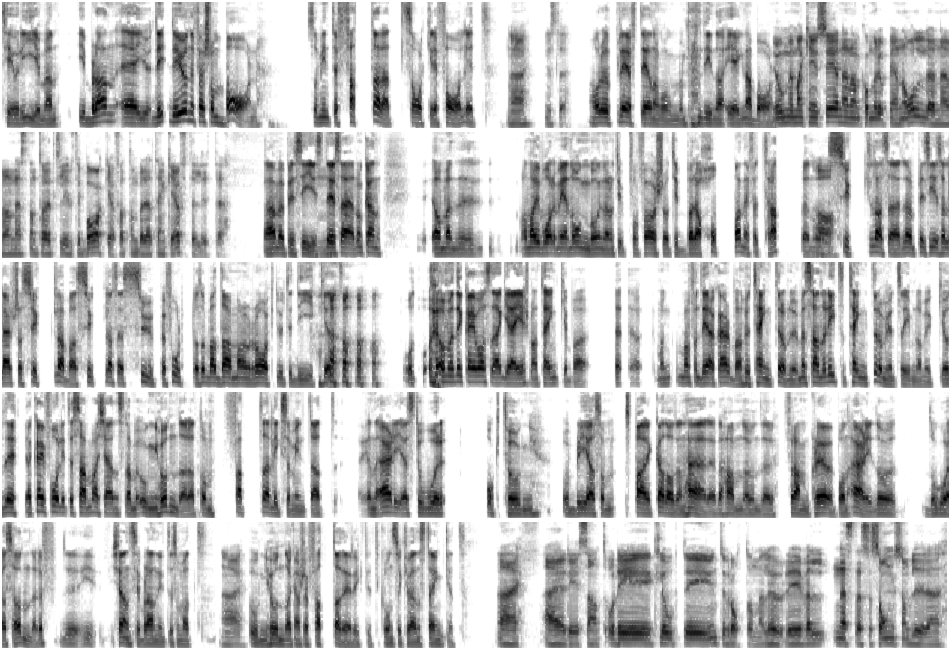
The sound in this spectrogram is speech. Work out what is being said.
teori, men ibland är ju, det, det är ju ungefär som barn som inte fattar att saker är farligt. Nej, just det. Har du upplevt det någon gång bland dina egna barn? Jo, men man kan ju se när de kommer upp i en ålder när de nästan tar ett kliv tillbaka för att de börjar tänka efter lite. Ja men precis. Mm. Det är så här, de kan, ja men eh, man har ju varit med någon gång när de typ får för sig att typ börja hoppa ner för trappen och Ja. cykla så här. När de precis har lärt sig att cykla, bara cykla så superfort och så bara dammar de rakt ut i diket. och, och, ja men det kan ju vara så här grejer som man tänker bara, man, man funderar själv bara, hur tänkte de nu? Men sannolikt så tänkte de ju inte så himla mycket. Och det, jag kan ju få lite samma känsla med unghundar, att de fattar liksom inte att en älg är stor och tung och blir jag som sparkad av den här eller hamnar under framklöver på en älg, då, då går jag sönder. Det, det känns ibland inte som att Nej, unghundar kanske fattar det riktigt, konsekvenstänket. nej, nej, det är sant. Och det är klokt, det är ju inte bråttom, eller hur? Det är väl nästa säsong som blir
